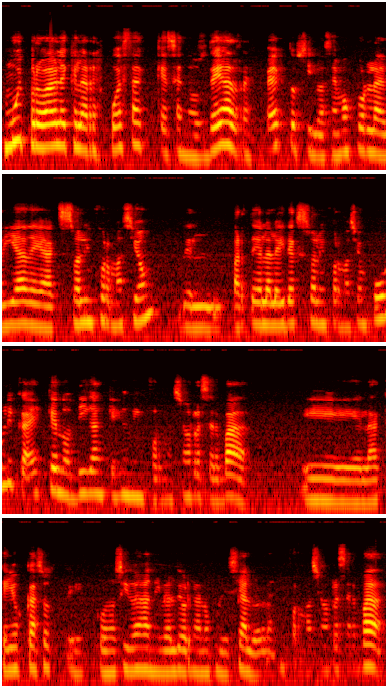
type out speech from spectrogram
muy probable que la respuesta que se nos dé al respecto, si lo hacemos por la vía de acceso a la información, del parte de la ley de acceso a la información pública, es que nos digan que es una información reservada. Eh, aquellos casos conocidos a nivel de órgano judicial, ¿verdad? Información reservada.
